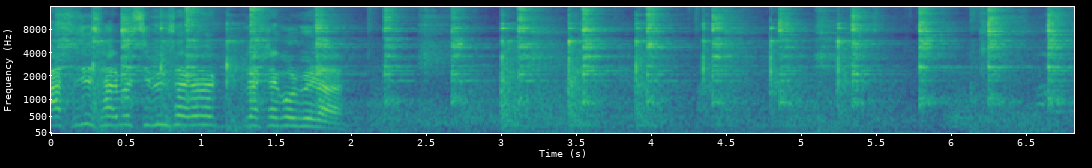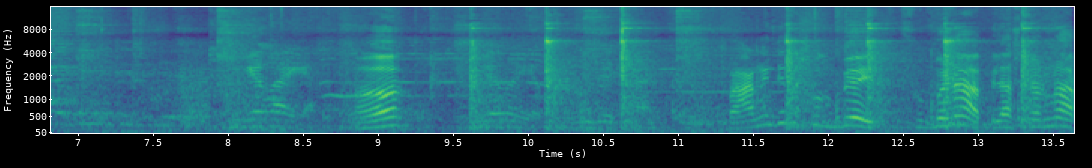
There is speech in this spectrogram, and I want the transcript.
আরসিসি সার্ভিস শিপিং ছাড়া চেষ্টা করবি না। হ্যাঁ? পানি দিলে শুকবেই। শুকবে না প্লাস্টার না।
